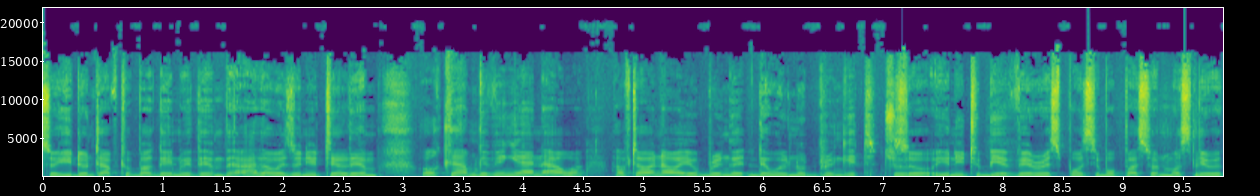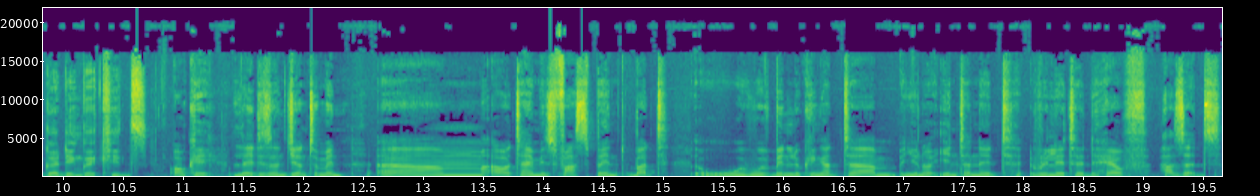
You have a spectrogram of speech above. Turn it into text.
So you don't have to bargain with them there. Otherwise, when you tell them, okay, I'm giving you an hour, after one hour you bring it, they will not bring it. True. So you need to be a very responsible person, mostly regarding the kids. Okay, ladies and gentlemen, um, our time is fast spent, but we- we've been looking at um, you know internet-related health hazards,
